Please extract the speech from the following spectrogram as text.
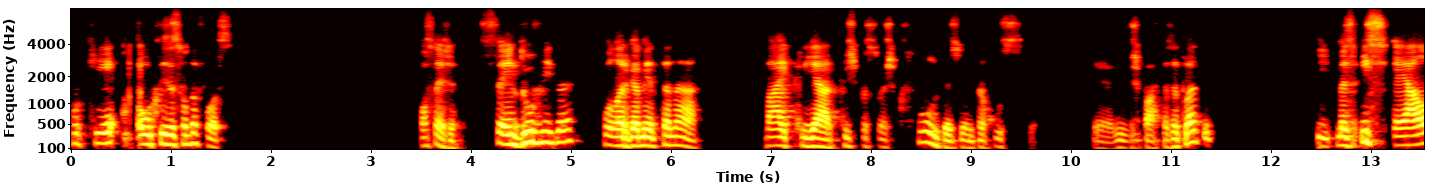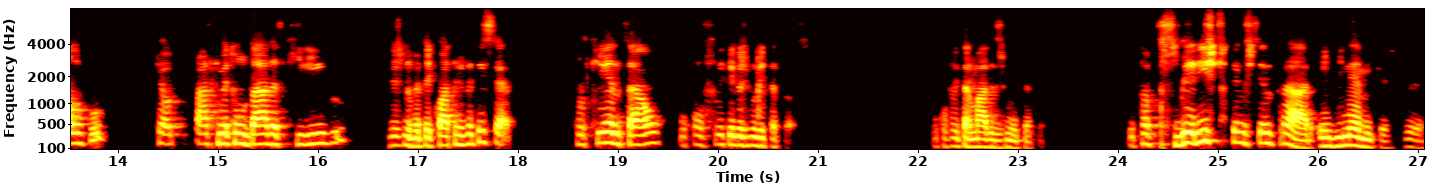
porque a utilização da força. Ou seja, sem dúvida, o alargamento da NATO vai criar crispações profundas entre a Rússia eh, e os países atlânticos, e, mas isso é algo que é praticamente um dado adquirido desde 94 e 97. Porque então o conflito em 2014? O conflito armado em 2014. E para perceber isto, temos de entrar em dinâmicas de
